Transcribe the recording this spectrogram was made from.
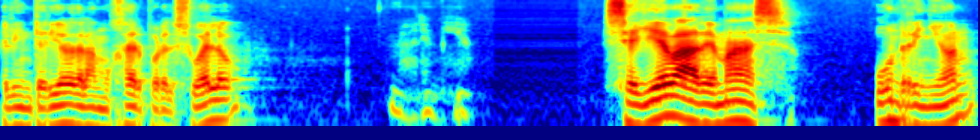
el interior de la mujer por el suelo Madre mía. Se lleva además un riñón.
